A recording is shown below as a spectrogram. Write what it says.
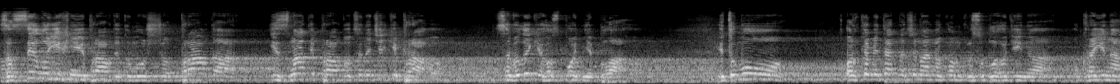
за силу їхньої правди, тому що правда і знати правду це не тільки право, це велике Господнє благо. І тому Оргкомітет національного конкурсу Благодійна Україна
